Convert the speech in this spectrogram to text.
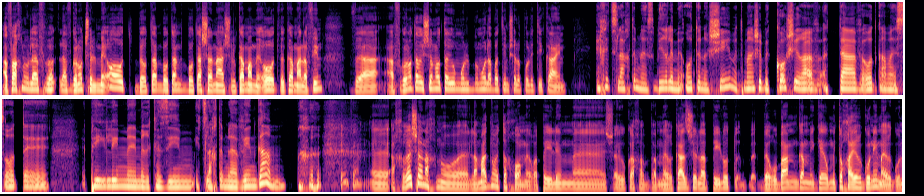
הפכנו להפגנות של מאות, באותה, באותה, באותה שנה של כמה מאות וכמה אלפים, וההפגנות הראשונות היו מול, מול הבתים של הפוליטיקאים. איך הצלחתם להסביר למאות אנשים את מה שבקושי רב אתה ועוד כמה עשרות אה, פעילים אה, מרכזיים הצלחתם להבין גם? כן, כן. אה, אחרי שאנחנו אה, למדנו את החומר, הפעילים שהיו ככה במרכז של הפעילות, ברובם גם הגיעו מתוך הארגונים, הארגון,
